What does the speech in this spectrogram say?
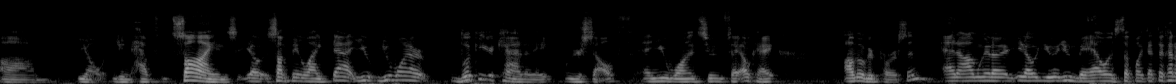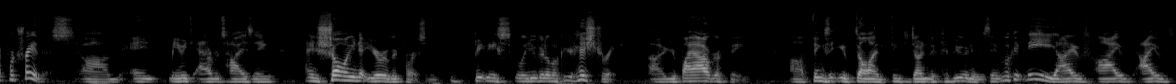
um, you know, you can have signs, you know, something like that. You you want to look at your candidate or yourself, and you want to say, okay, I'm a good person, and I'm gonna, you know, you do mail and stuff like that to kind of portray this, um, and maybe it's advertising and showing that you're a good person. Basically, you're gonna look at your history, uh, your biography, uh, things that you've done, things you've done in the community. Say, look at me, I've, I've, I've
